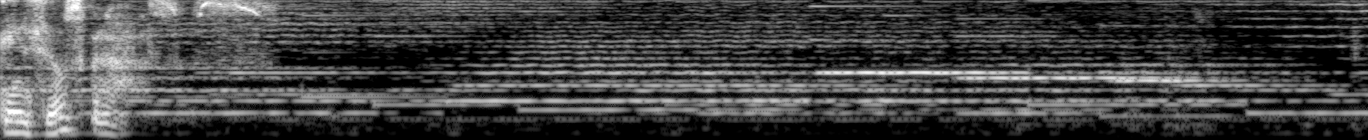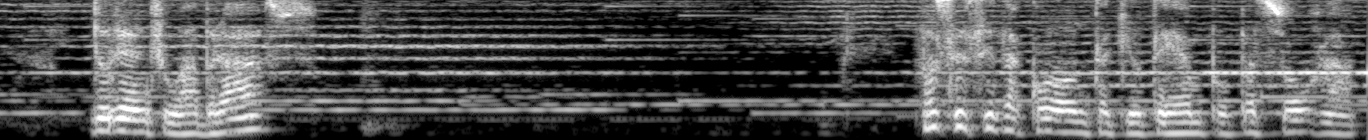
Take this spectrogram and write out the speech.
em seus braços. durante o abraço, você se dá conta que o tempo passou rápido.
